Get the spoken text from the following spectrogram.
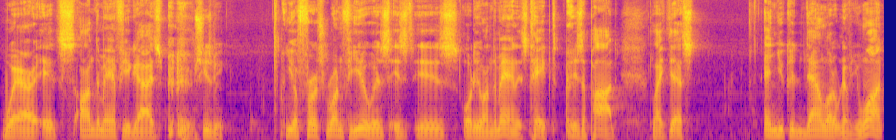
where it's on demand for you guys. excuse me. Your first run for you is is is audio on demand. It's taped. Is a pod like this, and you can download it whenever you want.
